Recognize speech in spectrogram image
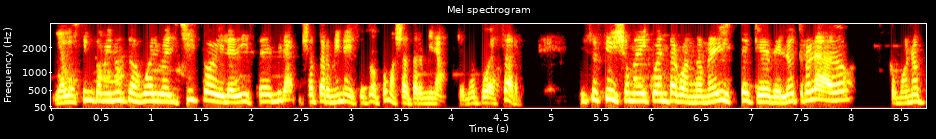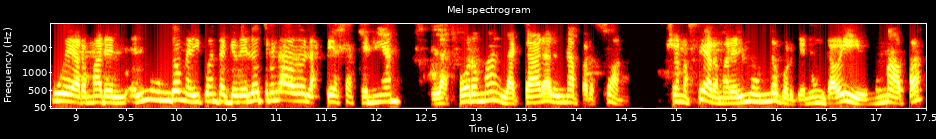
Y a los cinco minutos vuelve el chico y le dice, mira, ya terminé. Y dice, ¿cómo ya terminaste? No puede ser. Dice, sí, yo me di cuenta cuando me diste que del otro lado, como no pude armar el, el mundo, me di cuenta que del otro lado las piezas tenían la forma, la cara de una persona. Yo no sé armar el mundo porque nunca vi un mapa,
